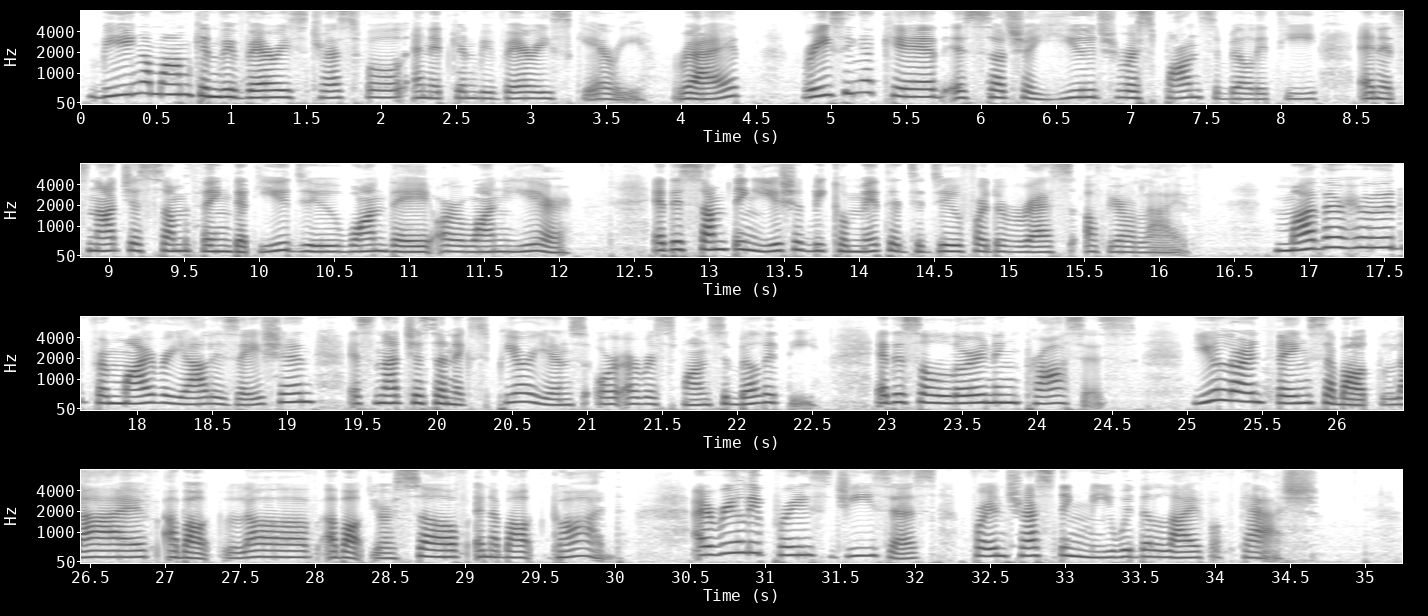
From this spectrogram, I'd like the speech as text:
Being a mom can be very stressful and it can be very scary, right? Raising a kid is such a huge responsibility, and it's not just something that you do one day or one year. It is something you should be committed to do for the rest of your life. Motherhood, from my realization, is not just an experience or a responsibility. It is a learning process. You learn things about life, about love, about yourself, and about God. I really praise Jesus for entrusting me with the life of Cash.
